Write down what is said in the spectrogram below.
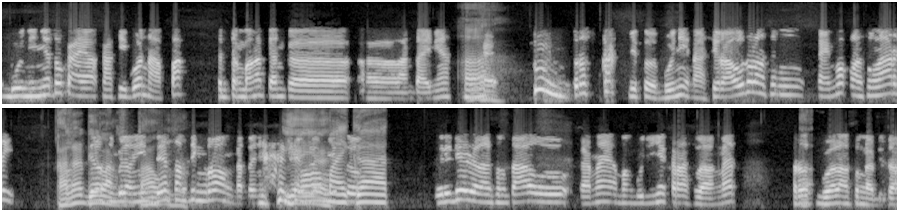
bunyinya tuh kayak kaki gue napak kenceng banget kan ke eh, lantainya, Hah? kayak terus krak gitu bunyi. Nah si Raul tuh langsung tengok, langsung lari. Karena dia, dia langsung bilang langsung tahu. there's something wrong katanya. Iya, Dia Oh bilang my gitu. god. Jadi dia udah langsung tahu karena emang bunyinya keras banget. Terus gue langsung nggak bisa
